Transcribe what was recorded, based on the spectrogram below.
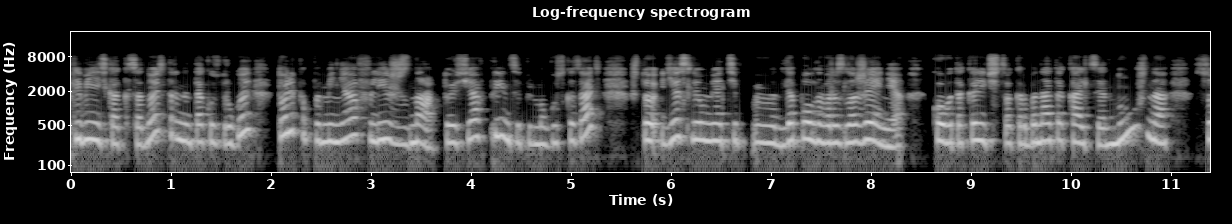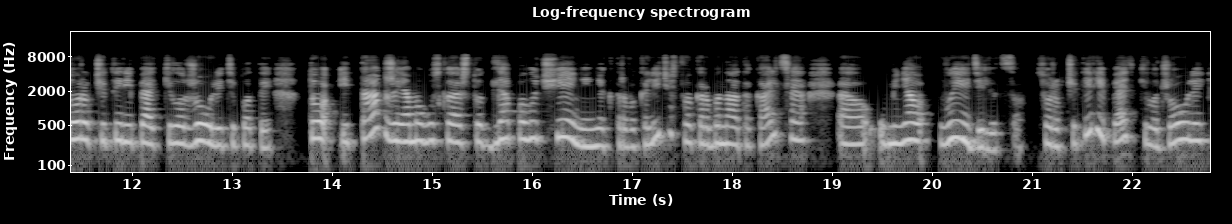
применить как с одной стороны, так и с другой, только поменяв лишь знак. То есть я в принципе могу сказать, что если у меня для полного разложения какого-то количества карбоната кальция нужно 44,5 килоджоулей теплоты, то и также я могу сказать, что для получения некоторого количества карбоната кальция э, у меня выделится 44,5 килоджоулей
